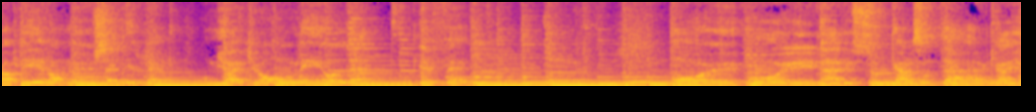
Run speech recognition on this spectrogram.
jag ber om ursäkt direkt om jag är krånglig och lätt defekt. Oj, oj, när du suckar så där kan jag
